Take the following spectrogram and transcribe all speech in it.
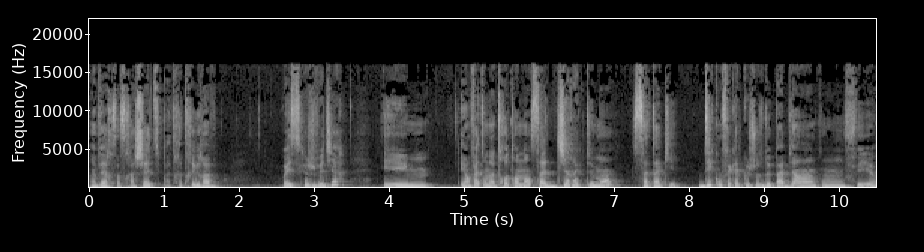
Un verre, ça se rachète, c'est pas très très grave. Vous voyez ce que je veux dire? Et, et en fait, on a trop tendance à directement s'attaquer. Dès qu'on fait quelque chose de pas bien, qu'on fait euh,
